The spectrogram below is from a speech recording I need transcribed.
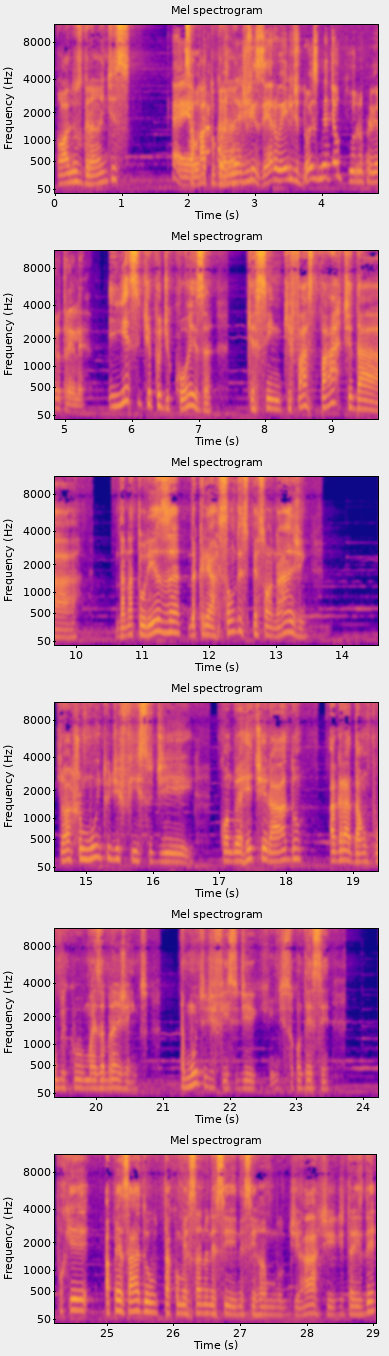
olhos grandes, É, é Sapato outra coisa, né? grande. Fizeram ele de 2 metros de altura no primeiro trailer. E esse tipo de coisa que assim, que faz parte da da natureza da criação desse personagem, que eu acho muito difícil de quando é retirado agradar um público mais abrangente. É muito difícil de disso acontecer. Porque apesar de eu estar começando nesse, nesse ramo de arte, de 3D,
